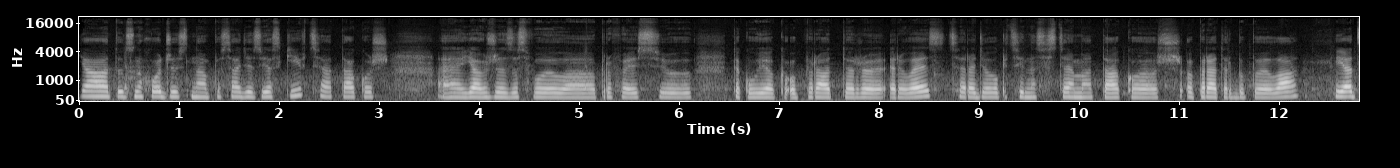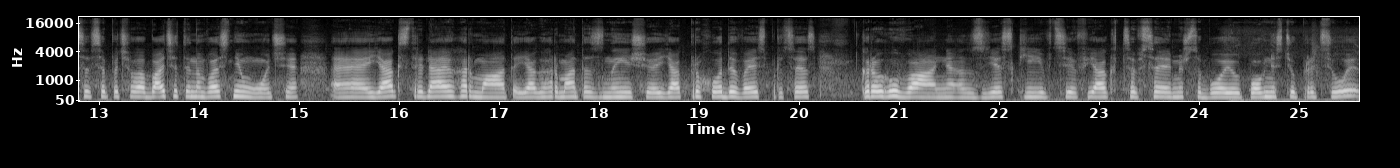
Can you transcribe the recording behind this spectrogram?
Я тут знаходжусь на посаді зв'язківця. Також е, я вже засвоїла професію таку як оператор РЛС, це радіолокаційна система, також оператор БПЛА. Я це все почала бачити на власні очі, е, як стріляє гармата, як гармата знищує, як проходить весь процес коригування зв'язківців, як це все між собою повністю працює.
